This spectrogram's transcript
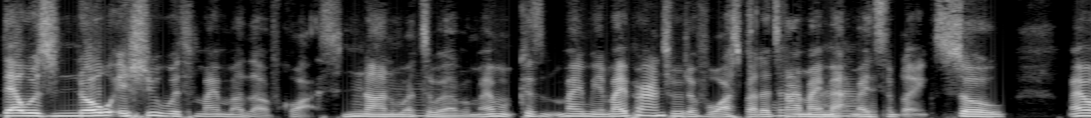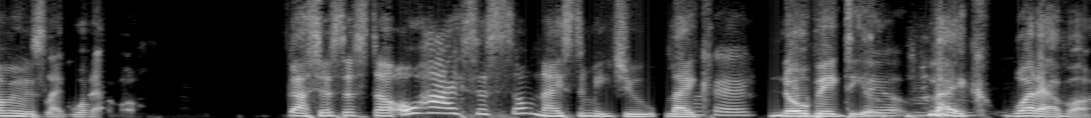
There was no issue with my mother, of course, none Mm. whatsoever. My because my me- my parents were divorced by the time I met my siblings, so my mommy was like, whatever. That's your sister. Oh hi, sis. So nice to meet you. Like okay. no big deal. Mhm. like whatever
